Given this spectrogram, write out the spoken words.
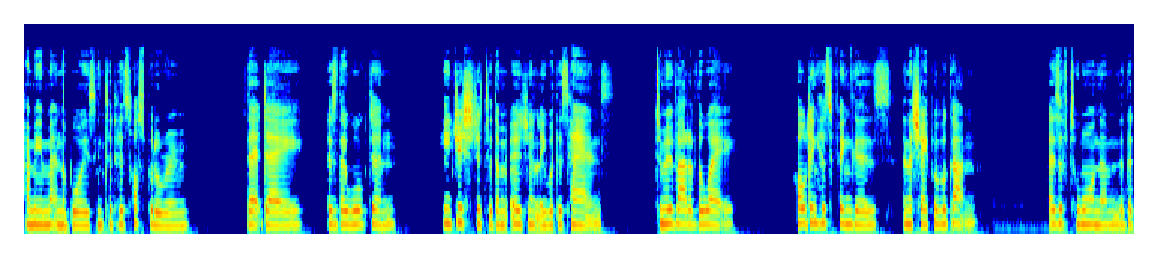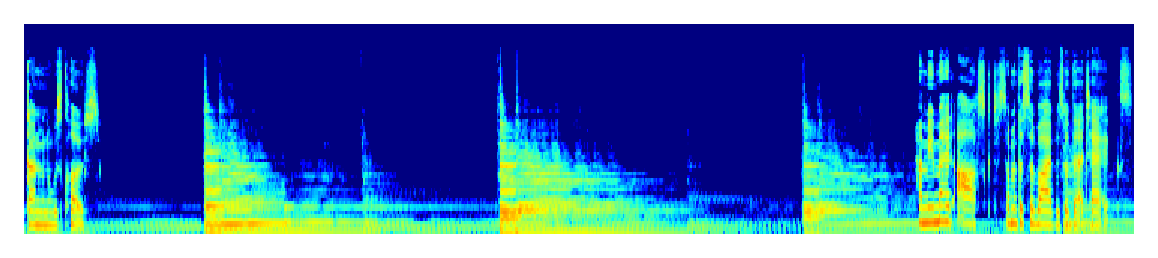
Hamima and the boys entered his hospital room. That day, as they walked in, he gestured to them urgently with his hands to move out of the way, holding his fingers in the shape of a gun, as if to warn them that the gunman was close. Hamima had asked some of the survivors of the attacks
